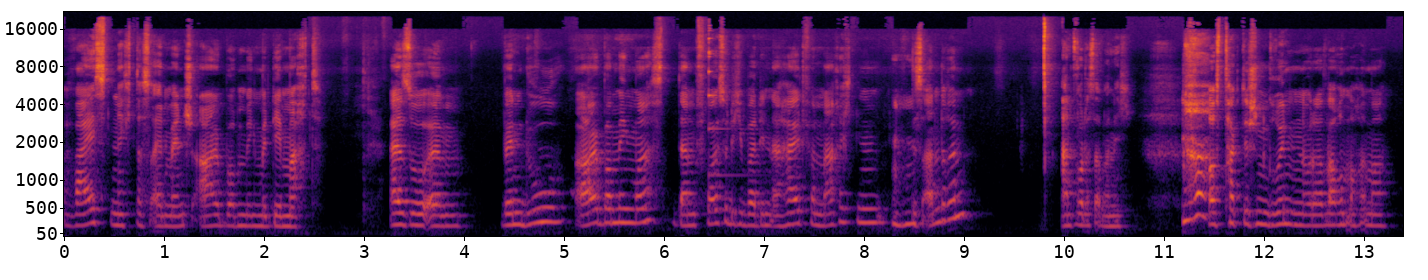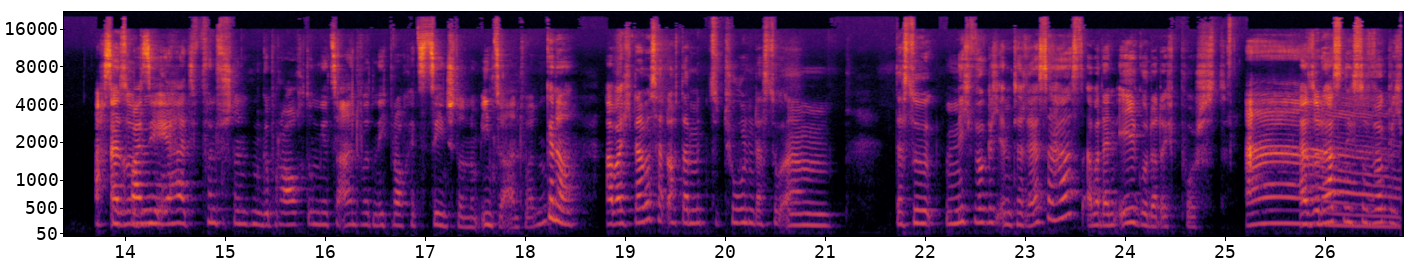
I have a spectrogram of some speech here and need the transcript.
weißt nicht, dass ein Mensch R-Bombing mit dir macht. Also, ähm, wenn du R-Bombing machst, dann freust du dich über den Erhalt von Nachrichten Mhm. des anderen, antwortest aber nicht. Aus taktischen Gründen oder warum auch immer. Ach so, Also quasi, du- er hat fünf Stunden gebraucht, um mir zu antworten. Ich brauche jetzt zehn Stunden, um ihn zu antworten. Genau. Aber ich glaube, es hat auch damit zu tun, dass du, ähm, dass du nicht wirklich Interesse hast, aber dein Ego dadurch pushst. Ah. Also du hast nicht so wirklich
